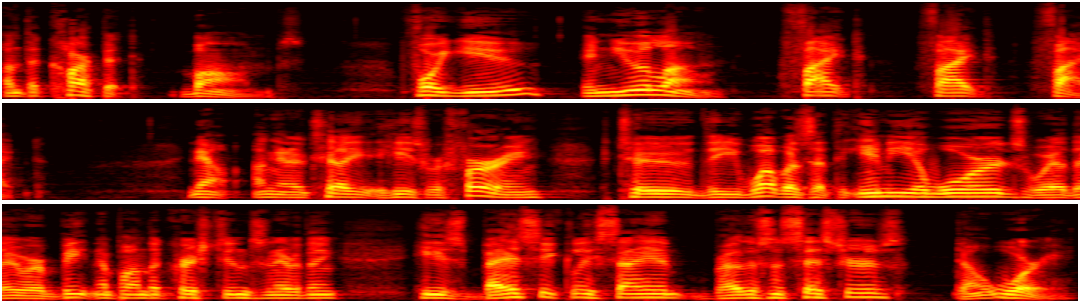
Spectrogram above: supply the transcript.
on the carpet bombs. For you and you alone. Fight, fight, fight. Now, I'm going to tell you, he's referring to the, what was it, the Emmy Awards where they were beating up on the Christians and everything. He's basically saying, brothers and sisters, don't worry.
